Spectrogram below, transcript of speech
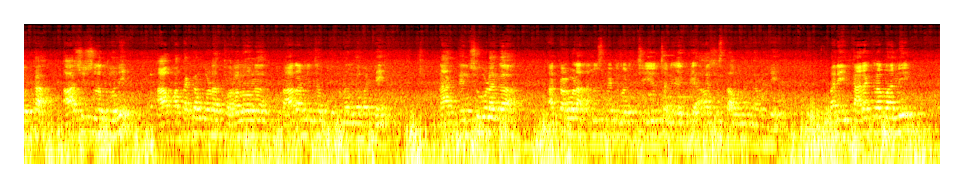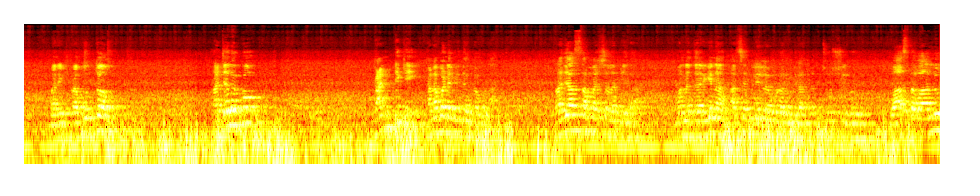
యొక్క ఆశీస్సులతోని ఆ పథకం కూడా త్వరలోనే ప్రారంభించబోతున్నారు కాబట్టి నాకు తెలిసి కూడా అక్కడ కూడా అనౌన్స్మెంట్ కూడా చేయొచ్చు అని చెప్పి ఆశిస్తూ ఉన్నాం కాబట్టి మరి ఈ కార్యక్రమాన్ని మరి ప్రభుత్వం ప్రజలకు కంటికి కనబడే విధంగా కూడా ప్రజా సమస్యల మీద మొన్న జరిగిన అసెంబ్లీలో కూడా మీరందరూ చూసిరు వాస్తవాలు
